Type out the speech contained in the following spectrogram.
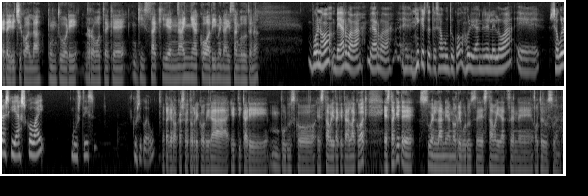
Eta iritsiko alda puntu hori roboteke gizakien ainako adimena izango dutena? Bueno, behar bada, behar bada. E, nik ez dut ezagutuko, hori da nire leloa. E, seguraski asko bai, guztiz, ikusiko dugu. Eta gero akaso etorriko dira etikari buruzko eztabaidak eta alakoak. Ez dakite zuen lanean horri buruz eztabaidatzen e, ote duzuen?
